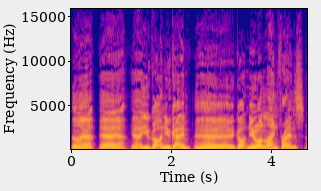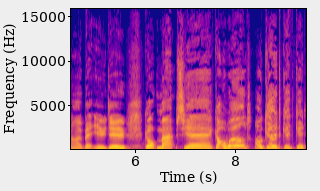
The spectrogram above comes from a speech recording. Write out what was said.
Oh yeah, yeah, yeah, yeah. You got a new game? Yeah. Got new online friends? I bet you do. Got maps? Yeah. Got a world? Oh, good, good, good.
